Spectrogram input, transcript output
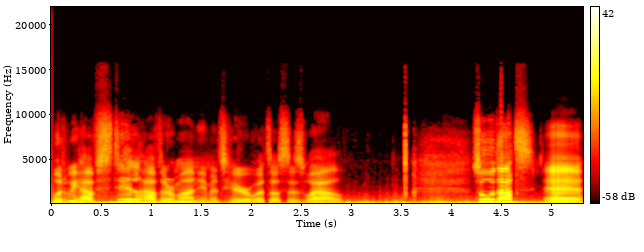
but we have still have their monuments here with us as well. So that's uh,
